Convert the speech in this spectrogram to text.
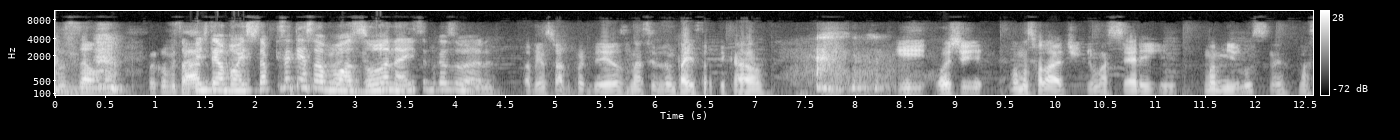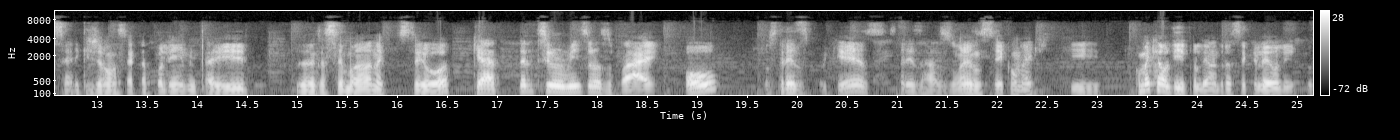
Cusão, né? São Só porque a gente tem a voz. Só porque você tem essa vozona aí, você fica zoando. abençoado por Deus, nascido num país tropical. E hoje vamos falar de de uma série Mamilos, né? Uma série que gerou uma certa polêmica aí durante a semana que estreou, que é a 13 Reasons Why, ou Os 13 Porquês, As 13 Razões, não sei como é que, que- Como é que é o livro, Leandro? Eu sei que leu o livro.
